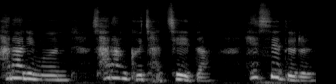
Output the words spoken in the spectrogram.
하나님은 사랑 그 자체이다. 헤세드를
